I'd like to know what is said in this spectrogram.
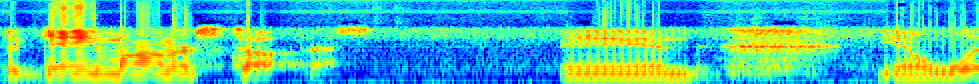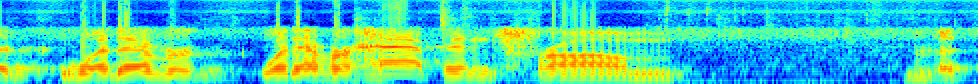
the game honors toughness, and you know what whatever whatever happened from the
